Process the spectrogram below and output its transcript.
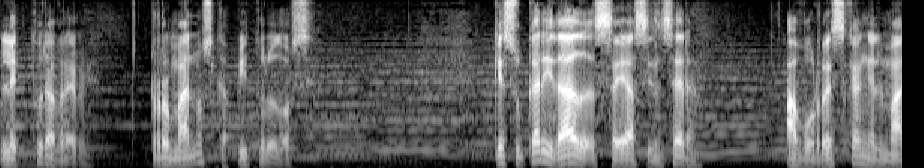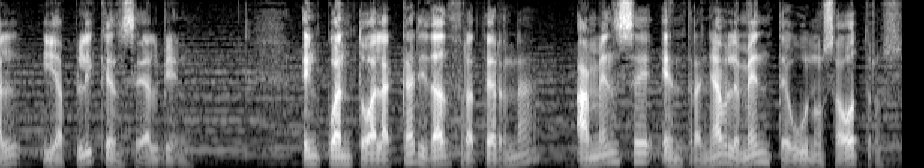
Lectura breve. Romanos capítulo 12. Que su caridad sea sincera, aborrezcan el mal y aplíquense al bien. En cuanto a la caridad fraterna, ámense entrañablemente unos a otros.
